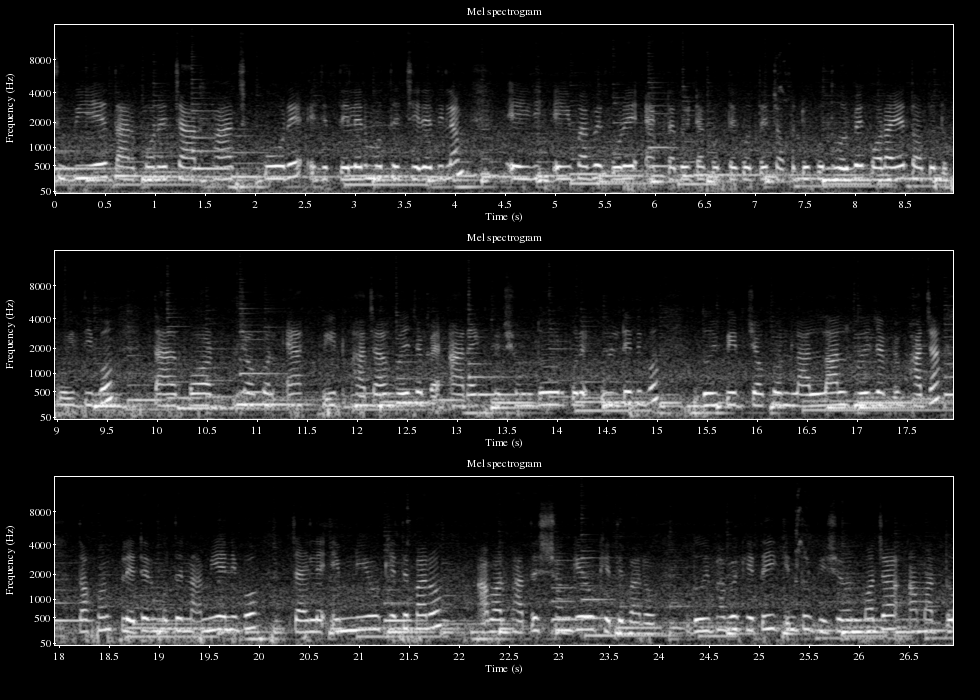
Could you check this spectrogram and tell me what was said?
চুবিয়ে তারপরে চার ভাঁজ করে এই যে তেলের মধ্যে ছেড়ে দিলাম। এই, এইভাবে করে একটা, দুইটা করতে করতে যতটুকু ধরবে কড়াইয়ে ততটুকুই দিব। তারপর যখন এক পিঠ ভাজা হয়ে যাবে আর এক পিঠ সুন্দর করে উল্টে দিব। দুই পিঠ যখন লাল লাল হয়ে যাবে ভাজা তখন প্লেটের মধ্যে নামিয়ে নিব। চাইলে এমনিও খেতে পারো। আবার ভাতের সঙ্গেও খেতে পারো। দুইভাবে খেতেই কিন্তু ভীষণ মজা। আমার তো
